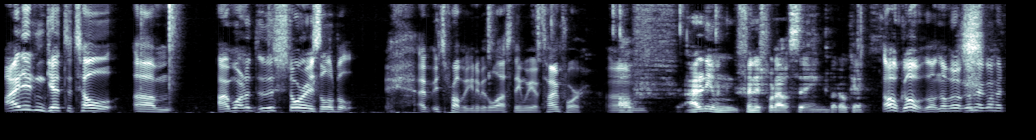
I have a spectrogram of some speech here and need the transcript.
I didn't get to tell. Um, I wanted this story is a little bit. It's probably gonna be the last thing we have time for. Um, I didn't even finish what I was saying, but okay. oh, go no, no, go ahead, go ahead.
